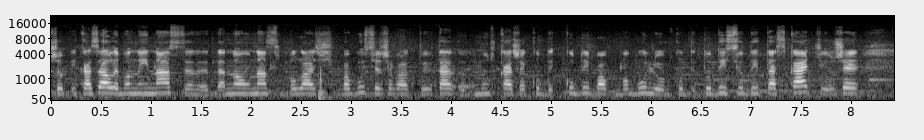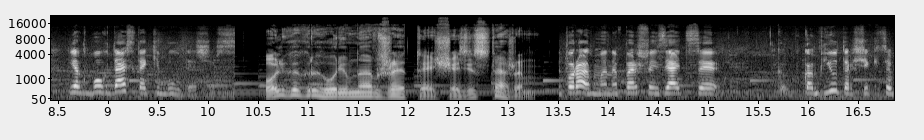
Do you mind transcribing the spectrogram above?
щоб і казали вони і нас. е, да, Ну, у нас була ж бабуся жива, та муж каже, куди, куди бабулю, куди туди-сюди таскати. Уже як Бог дасть, так і буде щось. Ольга Григорівна вже теща зі стажем. В мене перший зять це комп'ютерщик, це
